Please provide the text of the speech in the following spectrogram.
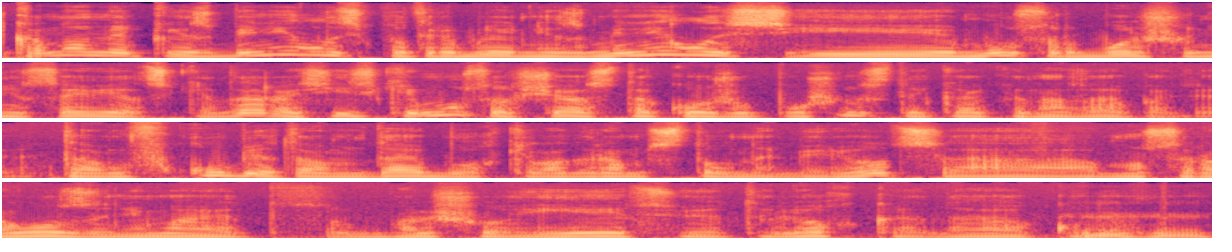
Экономика изменилась, потребление изменилось, и мусор больше не советский. Да? Российский мусор сейчас такой же пушистый, как и на Западе. Там в Кубе там, дай бог, килограмм 100 наберется, а мусоровоз занимает большой, ей все это легкое, да, куда угу.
